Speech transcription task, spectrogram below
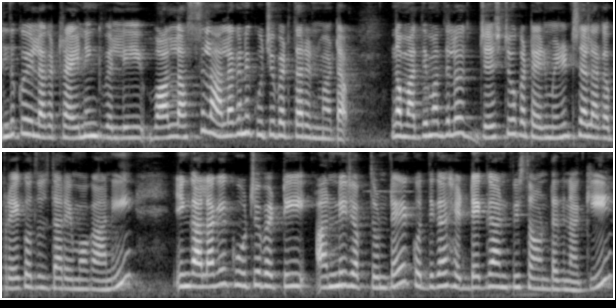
ఎందుకో ఇలాగ ట్రైనింగ్కి వెళ్ళి వాళ్ళు అస్సలు అలాగనే కూర్చోబెడతారనమాట ఇంకా మధ్య మధ్యలో జస్ట్ ఒక టెన్ మినిట్స్ అలాగ బ్రేక్ వదులుతారేమో కానీ ఇంకా అలాగే కూర్చోబెట్టి అన్నీ చెప్తుంటే కొద్దిగా హెడ్డేక్గా అనిపిస్తూ ఉంటుంది నాకు.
